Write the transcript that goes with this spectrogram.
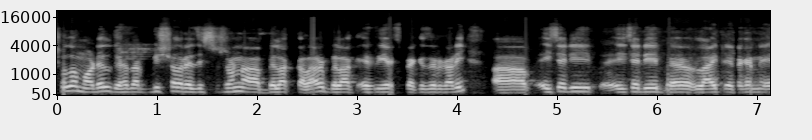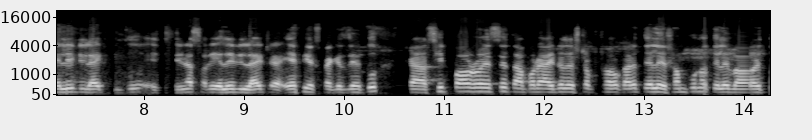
ষোলো মডেল দুই হাজার বিশ সাল registration black colour black AVX প্যাকেজের গাড়ি। এইচআইডি এইচআইডি লাইট এটা এলইডি লাইট কিন্তু sorry LED light AVX package যেহেতু সিট পাওয়ার রয়েছে, তারপরে আইডল স্টপ সহকারে তেলে, সম্পূর্ণ তেলে ব্যবহৃত।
